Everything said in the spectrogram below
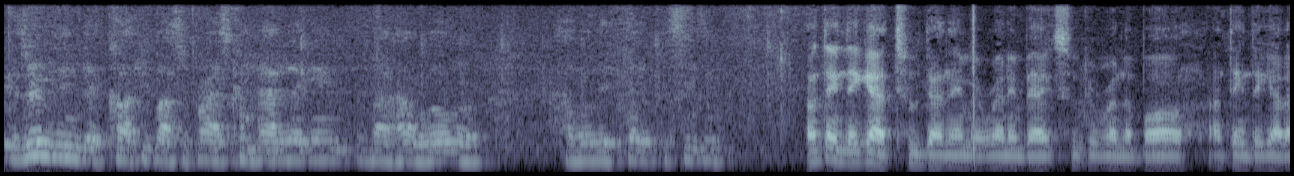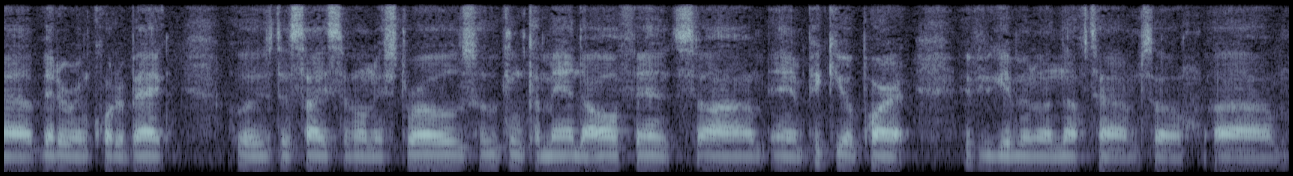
is there anything that caught you by surprise coming out of that game about how well or how well they played this season? I think they got two dynamic running backs who can run the ball. I think they got a veteran quarterback who is decisive on his throws, who can command the offense um, and pick you apart if you give him enough time. So um,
